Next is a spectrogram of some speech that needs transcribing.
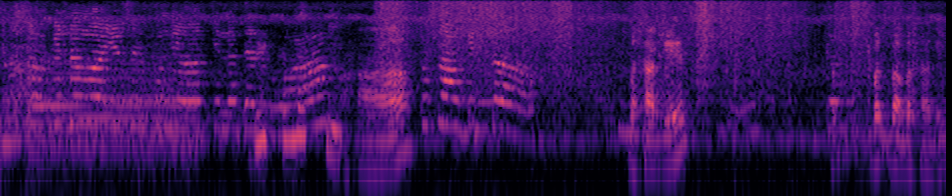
Pasagin na nga yung cellphone ni ate na dalawa. Disconnected. Ah? Pasagin na. Basagin? Ba't, ba't ba basagin?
